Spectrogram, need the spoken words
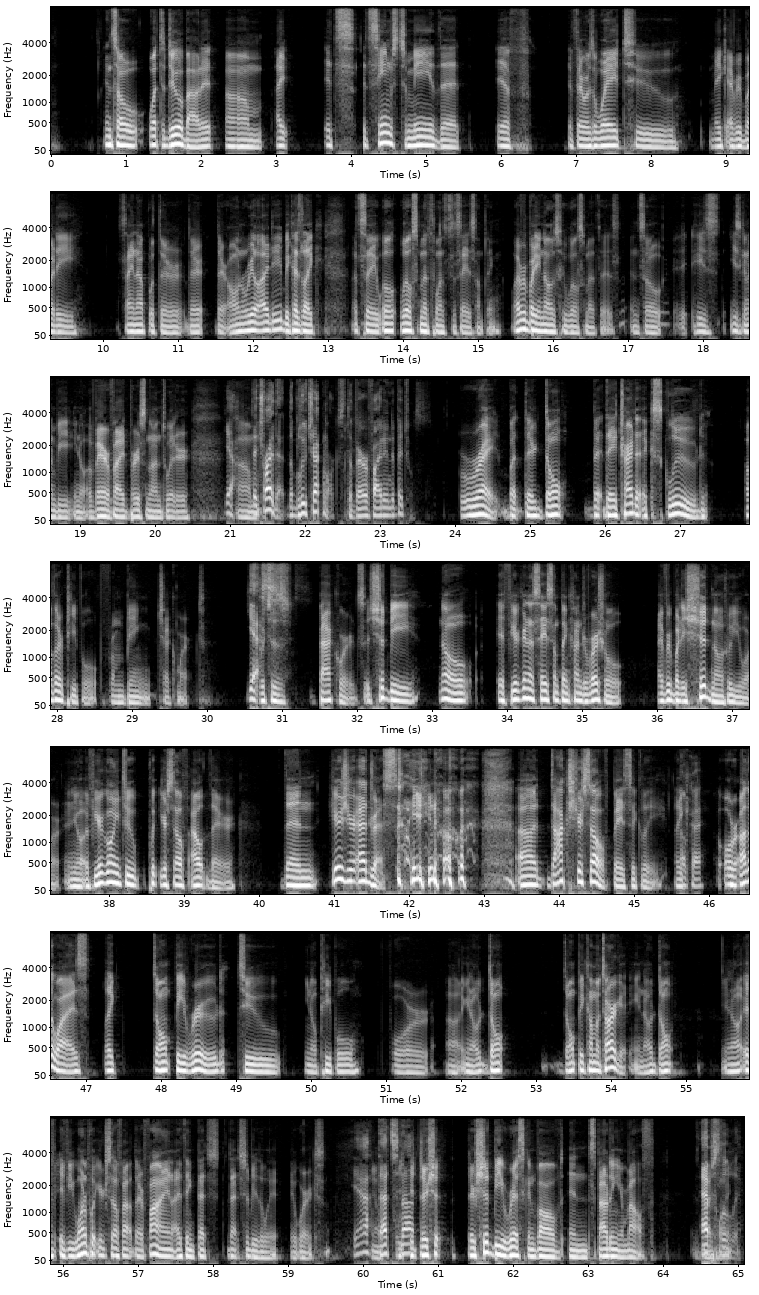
and so what to do about it? Um, it's, it seems to me that if, if there was a way to make everybody sign up with their their their own real ID because like let's say Will Will Smith wants to say something. Well, everybody knows who Will Smith is, and so he's he's going to be you know a verified person on Twitter, Yeah. Um, they tried that. The blue check marks, the verified individuals. right? But they don't. They, they try to exclude other people from being checkmarked, Yes. which is backwards. It should be no. If you're going to say something controversial, everybody should know who you are. And you know, if you're going to put yourself out there, then here's your address. you know, uh, dox yourself basically. Like, Okay. Or otherwise, like, don't be rude to you know people for uh, you know don't don't become a target. You know, don't you know if, if you want to put yourself out there, fine. I think that's that should be the way it works. yeah, You know, that's not it- there should there should be risk involved in spouting your mouth. is my point. absolutely.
